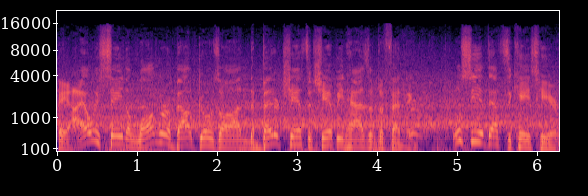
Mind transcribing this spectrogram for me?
Hey, I always say the longer a bout goes on, the better chance the champion has of defending. We'll see if that's the case here.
